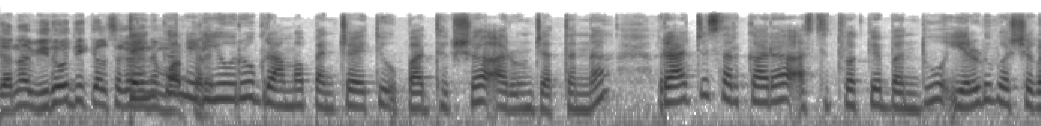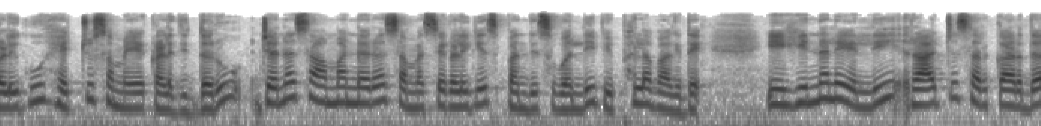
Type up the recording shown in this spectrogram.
ಜನ ವಿರೋಧಿ ತೆಂಕನಿಡಿಯೂರು ಗ್ರಾಮ ಪಂಚಾಯಿತಿ ಉಪಾಧ್ಯಕ್ಷ ಅರುಣ್ ಜತ್ತನ್ನ ರಾಜ್ಯ ಸರ್ಕಾರ ಅಸ್ತಿತ್ವಕ್ಕೆ ಬಂದು ಎರಡು ವರ್ಷಗಳಿಗೂ ಹೆಚ್ಚು ಸಮಯ ಕಳೆದಿದ್ದರೂ ಜನಸಾಮಾನ್ಯರ ಸಮಸ್ಯೆಗಳಿಗೆ ಸ್ಪಂದಿಸುವಲ್ಲಿ ವಿಫಲವಾಗಿದೆ. ಈ ಹಿನ್ನೆಲೆಯಲ್ಲಿ ರಾಜ್ಯ ಸರ್ಕಾರದ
